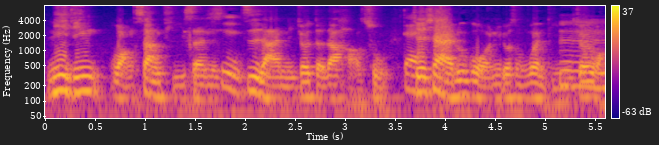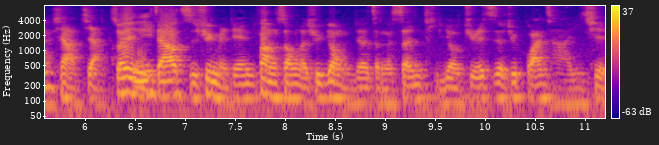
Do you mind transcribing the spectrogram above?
你已经往上提升，是自然你就得到好处。对。接下来如果你有什么问题，你就会往下降。所以你只要持续每天放松的去用你的整个身体，有觉。知的去观察一切，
